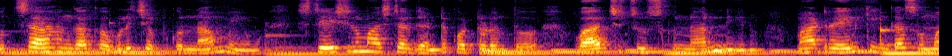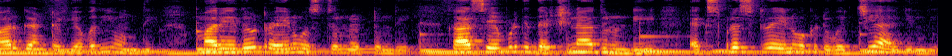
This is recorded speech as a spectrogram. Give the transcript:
ఉత్సాహంగా కబులు చెప్పుకున్నాం మేము. స్టేషన్ మాస్టర్ గంట కొట్టడంతో వాచ్ చూసుకున్నాను నేను. మా ట్రైన్కి ఇంకా సుమారు గంట వ్యవధి ఉంది. మరేదో ట్రైన్ వస్తున్నట్టుంది. కాసేపటికి దక్షిణాది నుండి ఎక్స్ప్రెస్ ట్రైన్ ఒకటి వచ్చి ఆగింది.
